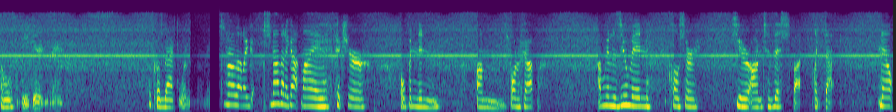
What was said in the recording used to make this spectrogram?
So, let me get it there. I'll come back when so now that I got, so now that I got my picture opened in um Photoshop, I'm gonna zoom in closer here onto this spot, like that. Now,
